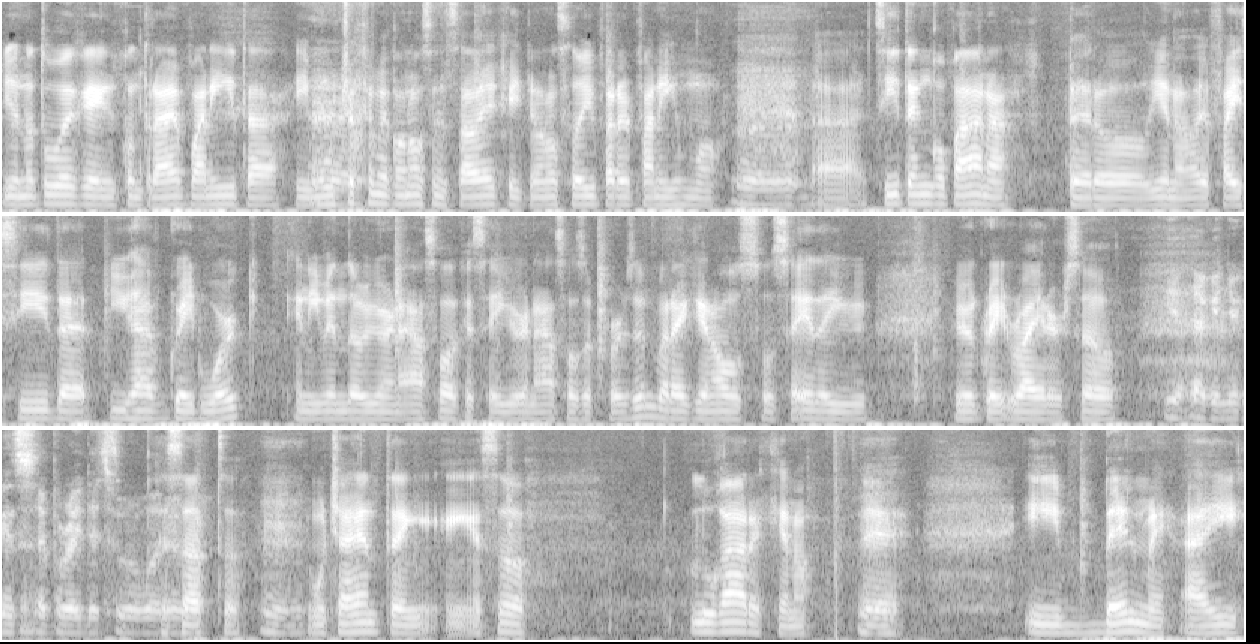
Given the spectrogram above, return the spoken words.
yo no tuve que encontrar panita. Y Ah. muchos que me conocen saben que yo no soy para el panismo. Mm. Uh, sí tengo pana, pero, you know, if I see that you have great work, and even though you're an asshole, I can say you're an asshole as a person, but I can also say that you, you're a great writer. So, Yeah, like, and you can separate the two or whatever. exacto. Mm. Mucha gente en, en esos lugares que no. Mm. Eh, y verme ahí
